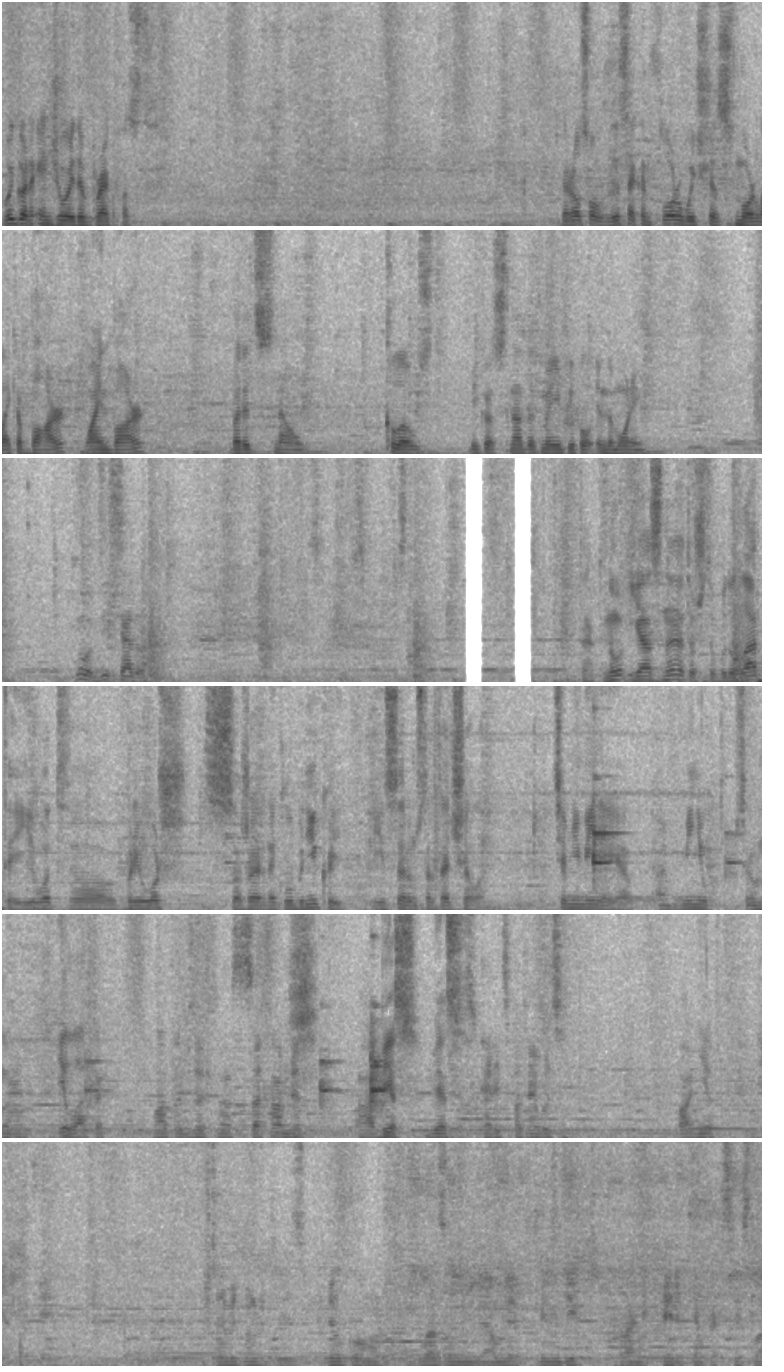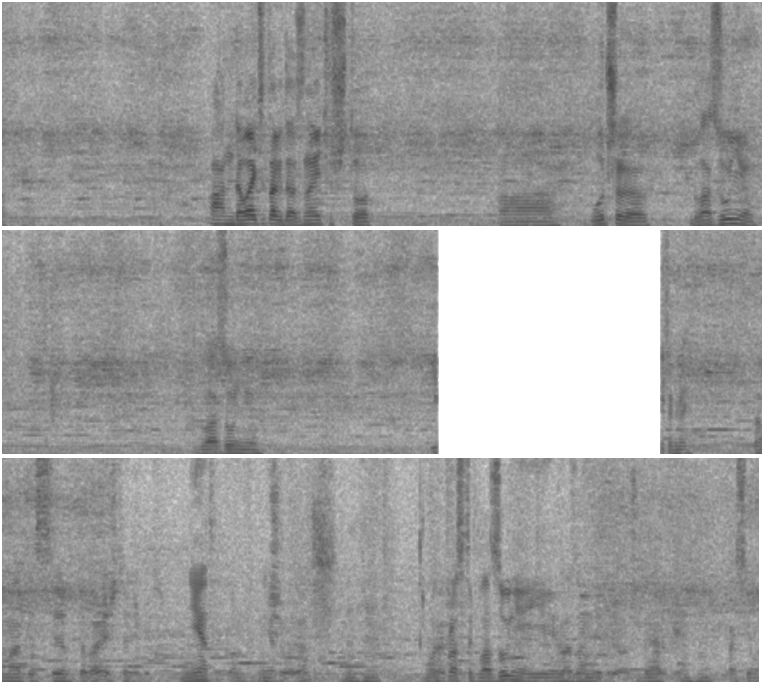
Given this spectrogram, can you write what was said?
we're gonna enjoy the breakfast there's also the second floor which is more like a bar wine bar but it's now closed because not that many people in the morning ну вот здесь сяду Так, ну я знаю то, что буду латте и вот э, бриош с жареной клубникой и сыром стратачелло. Тем не менее, я меню все равно и латте. Ладно, обязательно. С сахаром без? А, без, без. Корица потребуется? А, нет. Нет, окей. Что-нибудь может из белкового, может, глазуньи или омлет, бенедикт, драник перед тем, как съесть сладкое. А, ну давайте тогда, знаете, что а, лучше глазунью. Глазунью. И- Томаты, сыр, добавить что-нибудь? Нет. Вам Нет. Ничего, да? Вот Так. просто глазунья и... Глазуньи и брioche. Да. Окей. мгм, Спасибо.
